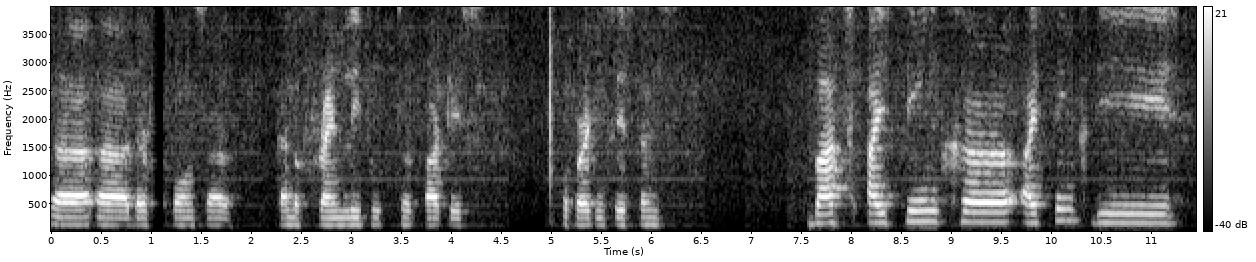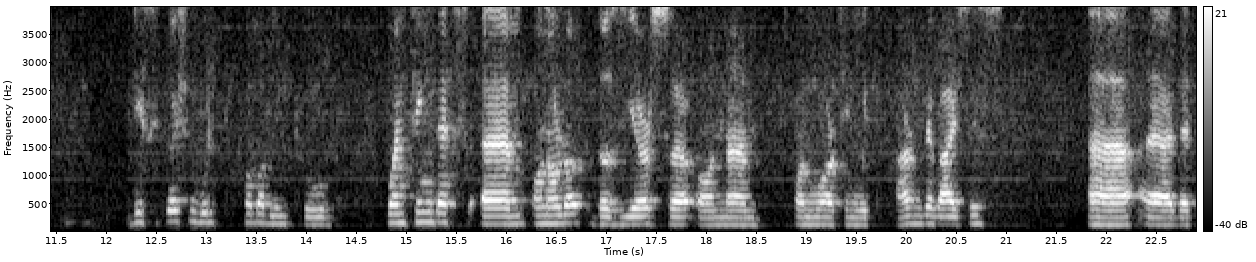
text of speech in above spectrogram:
uh, uh, their phones are kind of friendly to third parties operating systems. But I think uh, I think the the situation will probably improve. One thing that's um, on all those years on um, on working with ARM devices uh, uh, that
